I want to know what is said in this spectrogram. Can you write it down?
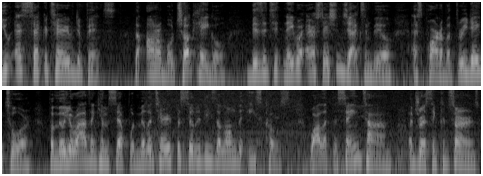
U.S. Secretary of Defense, the Honorable Chuck Hagel, visited Naval Air Station Jacksonville as part of a three day tour, familiarizing himself with military facilities along the East Coast, while at the same time addressing concerns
